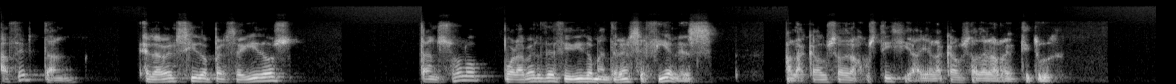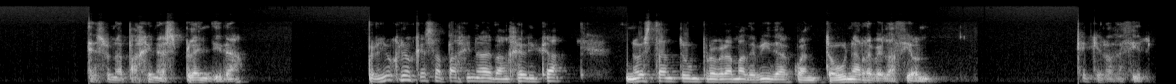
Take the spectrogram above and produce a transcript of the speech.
aceptan el haber sido perseguidos tan solo por haber decidido mantenerse fieles a la causa de la justicia y a la causa de la rectitud. Es una página espléndida. Pero yo creo que esa página evangélica no es tanto un programa de vida cuanto una revelación. ¿Qué quiero decir?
